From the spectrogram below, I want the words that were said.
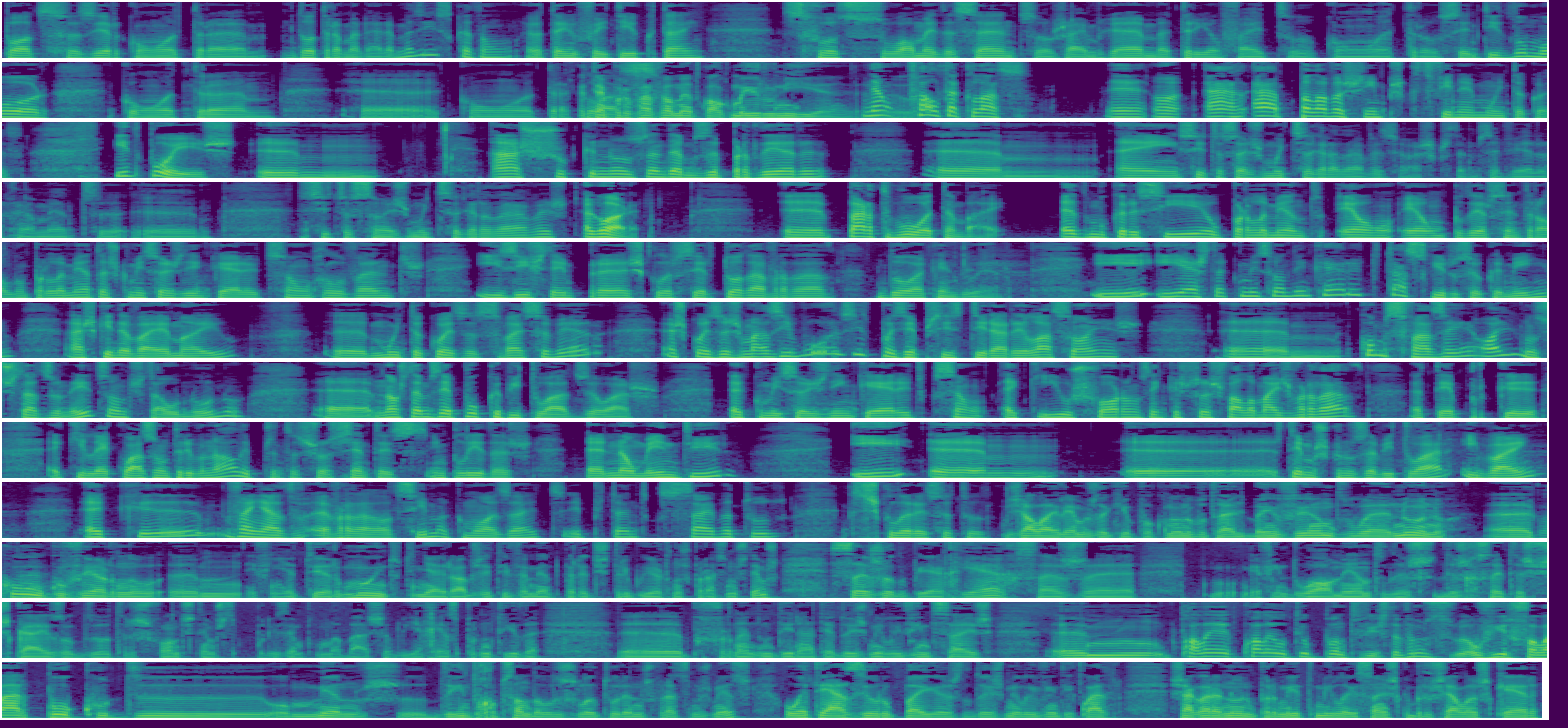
pode-se fazer com outra, de outra maneira. Mas isso cada um eu tenho o feitio que tem. Se fosse o Almeida Santos ou Jaime Gama, teriam feito com outro sentido de humor, com outra. Uh, com outra classe. Até provavelmente com alguma ironia. Não, falta classe. É, há, há, palavras simples que definem muita coisa. E depois, hum, acho que nos andamos a perder um, em situações muito desagradáveis. Eu acho que estamos a ver realmente uh, situações muito desagradáveis. Agora, uh, parte boa também. A democracia, o Parlamento é um, é um poder central no Parlamento, as comissões de inquérito são relevantes e existem para esclarecer toda a verdade, doa a quem doer. E, e esta comissão de inquérito está a seguir o seu caminho, acho que ainda vai a meio, muita coisa se vai saber, as coisas más e boas, e depois é preciso tirar relações, ehm, como se fazem, olha, nos Estados Unidos, onde está o Nuno. Eh, nós estamos é pouco habituados, eu acho, a comissões de inquérito, que são aqui os fóruns em que as pessoas falam mais verdade, até porque aquilo é quase um tribunal e, portanto, as pessoas sentem-se impelidas a não mentir. E eh, temos que nos habituar, e bem, a que venha a verdade ao de cima, como o azeite, e, portanto, que se saiba tudo, que se esclareça tudo. Já lá iremos daqui a pouco. Nuno Botelho, bem-vindo. Nuno, Uh, com o governo, um, enfim, a ter muito dinheiro objetivamente para distribuir nos próximos tempos, seja do PRR, seja, enfim, do aumento das, das, receitas fiscais ou de outras fontes. Temos, por exemplo, uma baixa do IRS prometida uh, por Fernando Medina até 2026. Um, qual, é, qual é o teu ponto de vista? Vamos ouvir falar pouco de, ou menos, de interrupção da legislatura nos próximos meses, ou até às europeias de 2024? Já agora, Nuno, permite-me eleições que Bruxelas quer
